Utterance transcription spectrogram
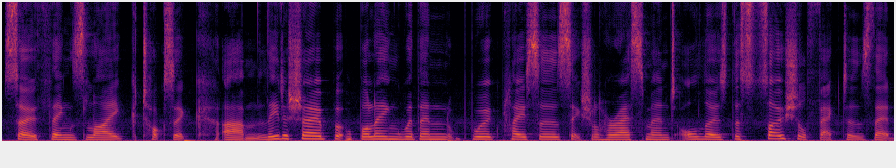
So things like toxic um, leadership, bullying within workplaces, sexual harassment, all those the social factors that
